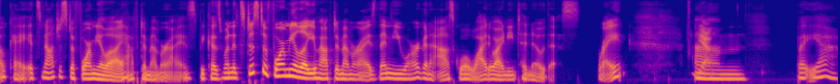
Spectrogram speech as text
okay, it's not just a formula I have to memorize. Because when it's just a formula you have to memorize, then you are going to ask, well, why do I need to know this? Right. Yeah. Um, but yeah.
